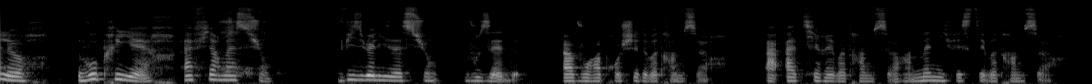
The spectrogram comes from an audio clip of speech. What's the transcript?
Alors, vos prières, affirmations, visualisations vous aident à vous rapprocher de votre âme sœur, à attirer votre âme sœur, à manifester votre âme sœur.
